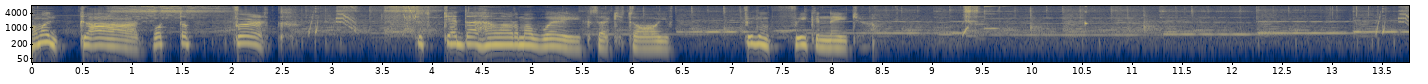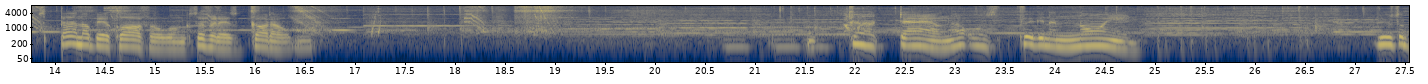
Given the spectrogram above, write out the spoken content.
Oh my god, what the frick? Just get the hell out of my way, Exeggutor, you freaking freak of nature. Better not be a chlorophyll one, because if it is, God help me. God damn, that was friggin' annoying. These are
